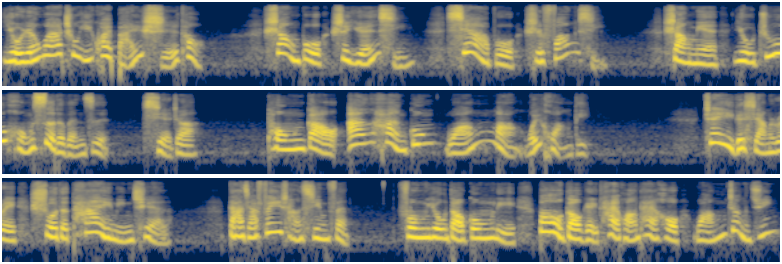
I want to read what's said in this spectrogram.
有人挖出一块白石头。上部是圆形，下部是方形，上面有朱红色的文字，写着“通告安汉公王莽为皇帝”。这个祥瑞说的太明确了，大家非常兴奋，蜂拥到宫里报告给太皇太后王政君。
